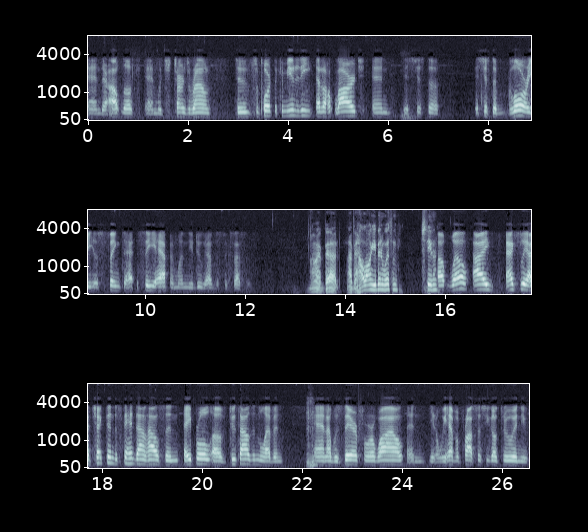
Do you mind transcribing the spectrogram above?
and their outlook, and which turns around to support the community at a large. And it's just a it's just a glorious thing to ha- see happen when you do have the successes. Oh, I bet. I bet. How long you been with them, Stephen? Uh, well, I actually I checked into Stand Down House in April of 2011, mm-hmm. and I was there for a while. And you know, we have a process you go through, and you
